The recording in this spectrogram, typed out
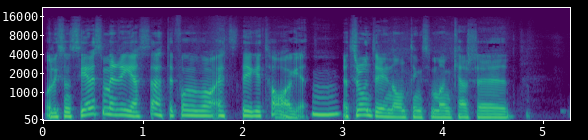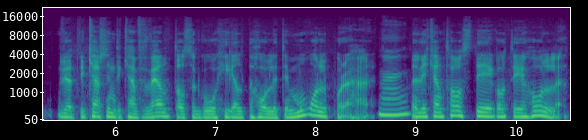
och liksom se det som en resa, att det får vara ett steg i taget. Mm. Jag tror inte det är någonting som man kanske, du vet, vi kanske inte kan förvänta oss att gå helt och hållet i mål på det här. Nej. Men vi kan ta steg åt det hållet.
